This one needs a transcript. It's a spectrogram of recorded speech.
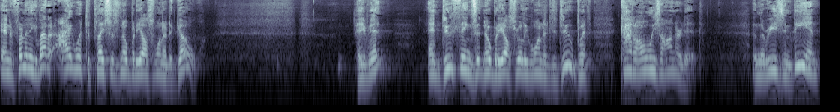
And the funny thing about it, I went to places nobody else wanted to go. Amen? And do things that nobody else really wanted to do, but God always honored it. And the reason being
